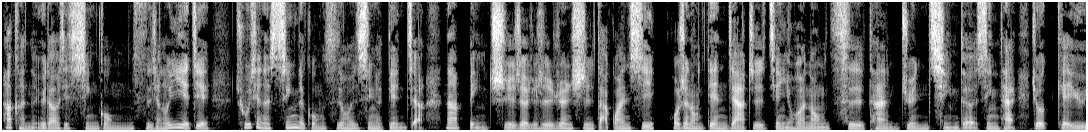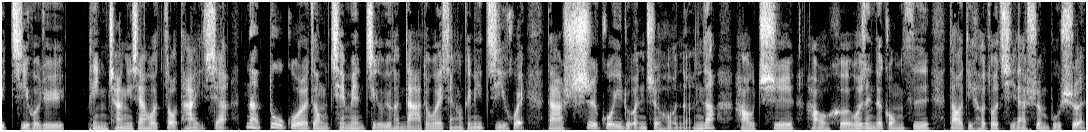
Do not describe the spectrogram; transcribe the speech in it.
他可能遇到一些新公司，想说业界出现了新的公司或是新的店家，那秉持着就是认识打关系。或是那种店家之间也会有那种刺探军情的心态，就给予机会去品尝一下或走踏一下。那度过了这种前面几个月，可能大家都会想要给你机会。大家试过一轮之后呢，你知道好吃好喝，或是你的公司到底合作起来顺不顺，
